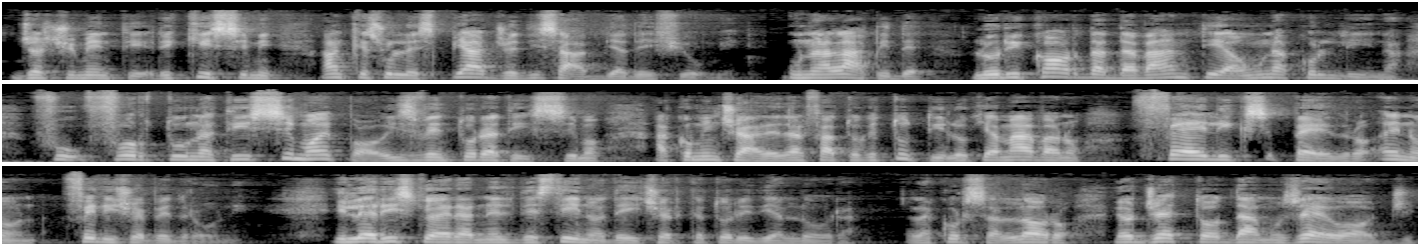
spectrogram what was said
giacimenti ricchissimi anche sulle spiagge di sabbia dei fiumi. Una lapide lo ricorda davanti a una collina. Fu fortunatissimo e poi sventuratissimo, a cominciare dal fatto che tutti lo chiamavano Felix Pedro e non Felice Pedroni. Il rischio era nel destino dei cercatori di allora. La corsa all'oro è oggetto da museo oggi.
